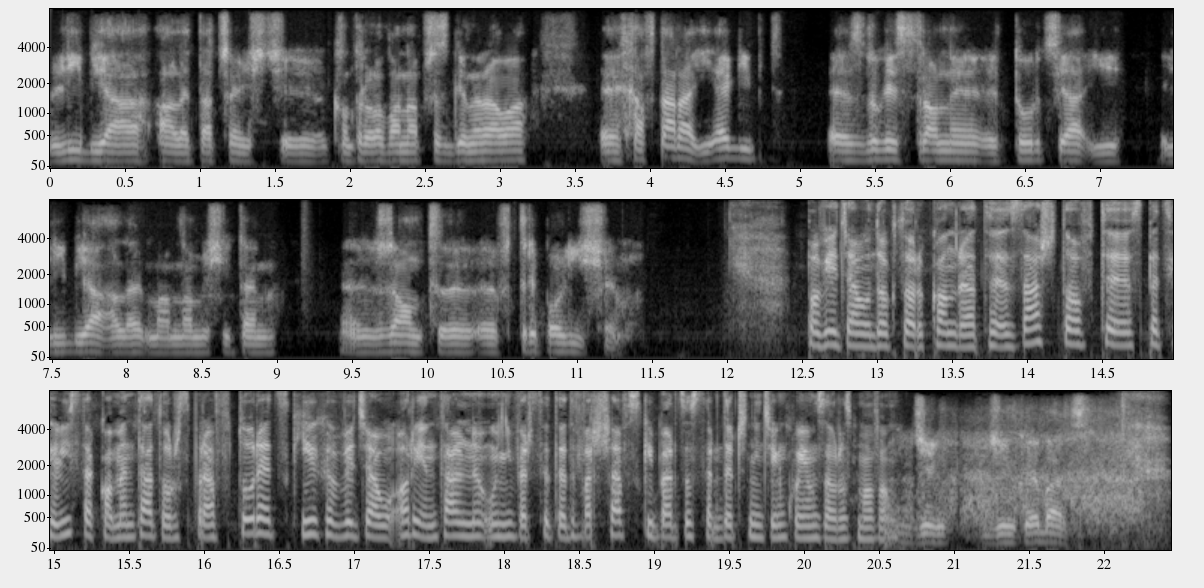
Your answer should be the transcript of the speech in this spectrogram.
Libia, ale ta część e, kontrolowana przez generała e, Haftara i Egipt, e, z drugiej strony Turcja i Libia, ale mam na myśli ten e, rząd e, w Trypolisie. Powiedział dr Konrad Zasztoft, specjalista, komentator spraw tureckich, Wydział Orientalny Uniwersytet Warszawski. Bardzo serdecznie dziękuję za rozmowę. Dzie- dziękuję bardzo.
